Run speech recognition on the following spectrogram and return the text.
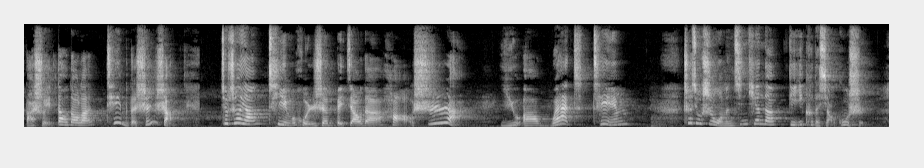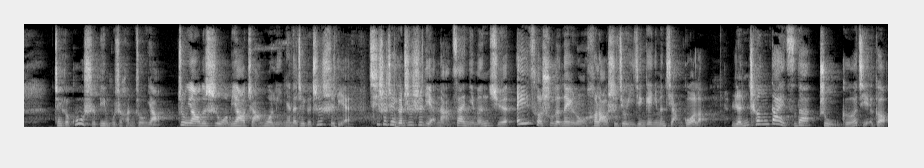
把水倒到了 Tim 的身上。就这样，Tim 浑身被浇得好湿啊！You are wet, Tim。这就是我们今天的第一课的小故事。这个故事并不是很重要，重要的是我们要掌握里面的这个知识点。其实这个知识点呢，在你们学 A 册书的内容，何老师就已经给你们讲过了。人称代词的主格结构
